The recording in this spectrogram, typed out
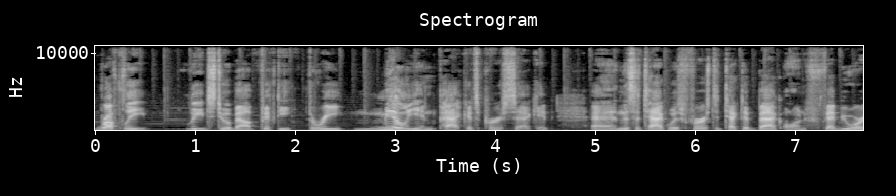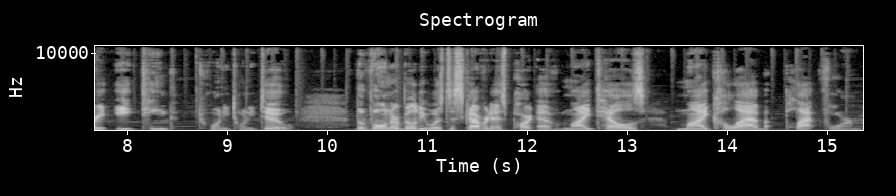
roughly leads to about 53 million packets per second. And this attack was first detected back on February 18th, 2022. The vulnerability was discovered as part of Mitel's MiCollab platform.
